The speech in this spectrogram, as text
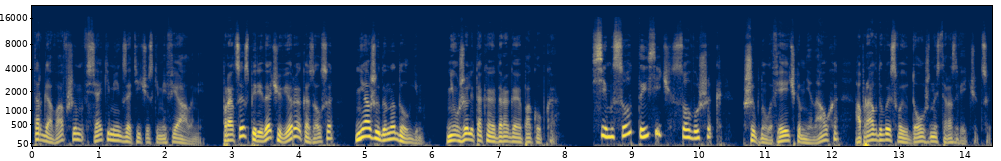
торговавшим всякими экзотическими фиалами. Процесс передачи веры оказался неожиданно долгим. Неужели такая дорогая покупка? «Семьсот тысяч совушек», — шепнула феечка мне на ухо, оправдывая свою должность разведчицы.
